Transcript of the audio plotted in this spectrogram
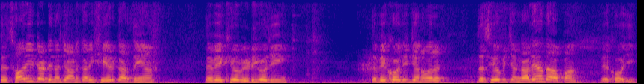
ਤੇ ਸਾਰੀ ਤੁਹਾਡੇ ਨਾਲ ਜਾਣਕਾਰੀ ਸ਼ੇਅਰ ਕਰਦੇ ਆ ਤੇ ਵੇਖਿਓ ਵੀਡੀਓ ਜੀ। ਤੇ ਵੇਖੋ ਜੀ ਜਾਨਵਰ ਦੱਸਿਓ ਵੀ ਚੰਗਾ ਲਿਆਂਦਾ ਆਪਾਂ। ਵੇਖੋ ਜੀ।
